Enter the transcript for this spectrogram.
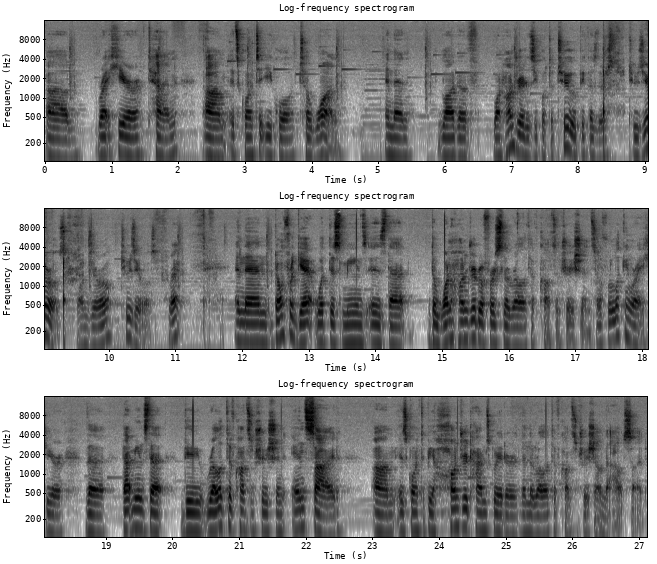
um, right here, 10, um, it's going to equal to 1. And then log of 100 is equal to 2 because there's two zeros, one zero, two zeros, right? And then don't forget what this means is that the 100 refers to the relative concentration. So if we're looking right here, the that means that the relative concentration inside um, is going to be 100 times greater than the relative concentration on the outside.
